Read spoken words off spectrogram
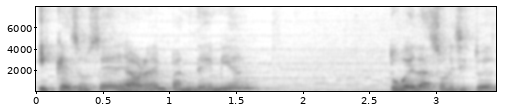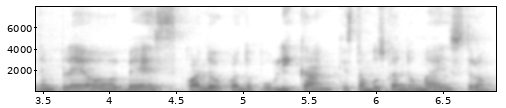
¿Y qué sucede? Ahora en pandemia, tú ves las solicitudes de empleo, ves cuando, cuando publican que están buscando un maestro,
